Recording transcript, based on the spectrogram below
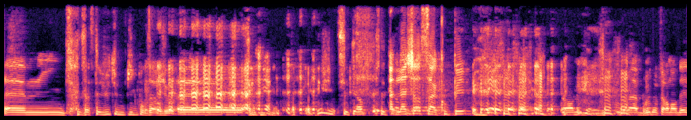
Euh, ça, c'était juste une pique pour Sergio. Euh... c'était de la chance, ça a coupé. non, mais, voilà, Bruno Fernandez,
